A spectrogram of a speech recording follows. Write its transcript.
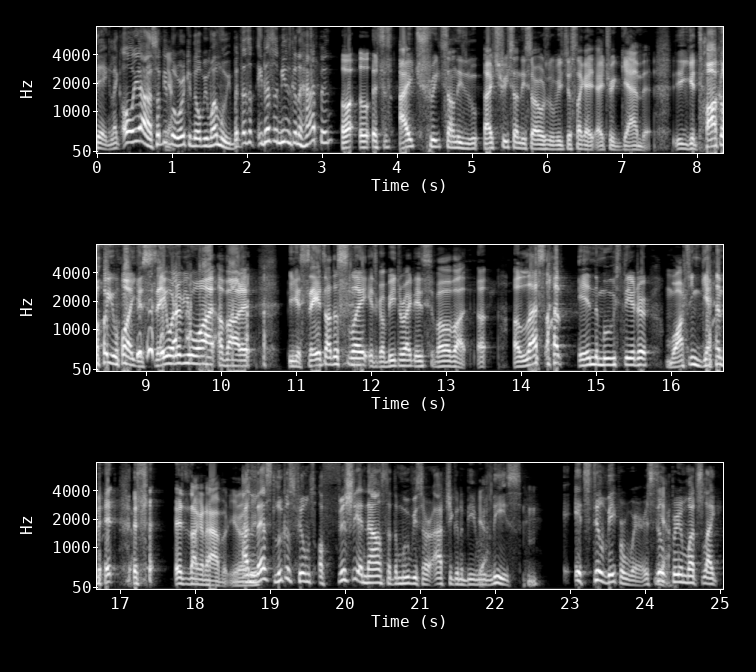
thing. Like, oh yeah, some people Yeah. work in the Obi Wan movie, but doesn't, it doesn't mean it's going to happen. Uh, uh, it's just I treat some of these I treat some of these Star Wars movies just like I, I treat Gambit. You can talk all you want, you can say whatever you want about it. You can say it's on the slate, it's gonna be directed, blah blah blah. Uh, unless I'm in the movie theater I'm watching Gambit, it's it's not gonna happen. You know, what I mean? Unless Lucasfilms officially announced that the movies are actually going to be released, it's still vaporware. It's still. Yeah. pretty much like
